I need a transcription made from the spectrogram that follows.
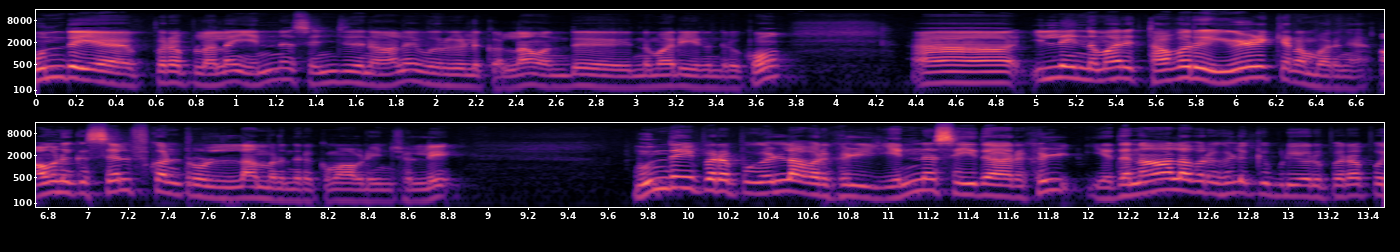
முந்தைய பிறப்புலலாம் என்ன செஞ்சதுனால இவர்களுக்கெல்லாம் வந்து இந்த மாதிரி இருந்திருக்கும்? இல்லை இந்த மாதிரி தவறு இழைக்கிறான் பாருங்க. அவனுக்கு செல்ஃப் கண்ட்ரோல் இல்லாமல் இருந்திருக்குமா அப்படின்னு சொல்லி. முந்தைய பிறப்புகளில் அவர்கள் என்ன செய்தார்கள்? எதனால் அவர்களுக்கு இப்படி ஒரு பிறப்பு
